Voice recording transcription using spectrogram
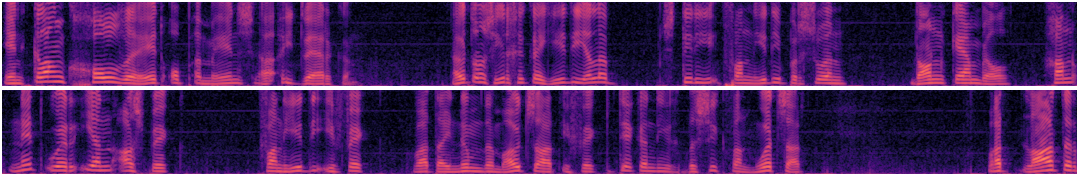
en klankgolwe het op een mens een uitwerking. Nou het ons hier gekyk, hier die hele studie van hierdie persoon, Don Campbell, gaan net oor een aspek van hierdie effect, wat hy noemde Mozart effect, beteken die beziek van Mozart, wat later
